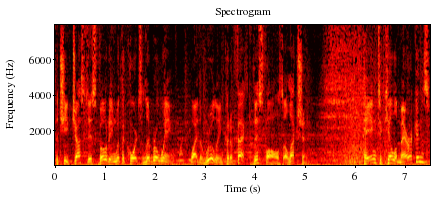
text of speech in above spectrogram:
The Chief Justice voting with the court's liberal wing. Why the ruling could affect this fall's election. Paying to kill Americans?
